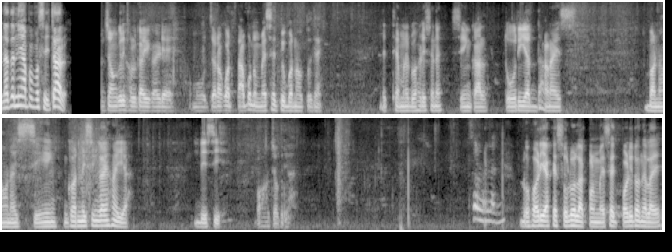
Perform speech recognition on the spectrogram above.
ના તો નહીં આપે પછી, ચાલ. જંગરી હલકાવી કાઢ્યા હું જરાક વાર તાપો ને મેસેજ બી બનાવતો જાય. એટલે મને દોહાડી છે ને સિંગ કાલ તોરિયા દાણા બનાવવાના સિંગ. ઘરની સિંગ આય હા યા દેશી. બહુ જબર્યા. સોલો આખે સોલો લાખ પણ મેસેજ પડી ને લાય.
